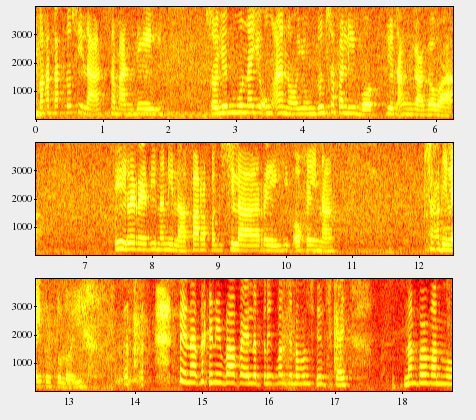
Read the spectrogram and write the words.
baka tatlo sila sa Monday. So, yun muna yung ano, yung dun sa palibot, yun ang gagawa. I-ready na nila para pag sila Ray okay na, sa kanila itutuloy. Pinatay ni Papa Electric Man, tinapos si Sky. Number one mo.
